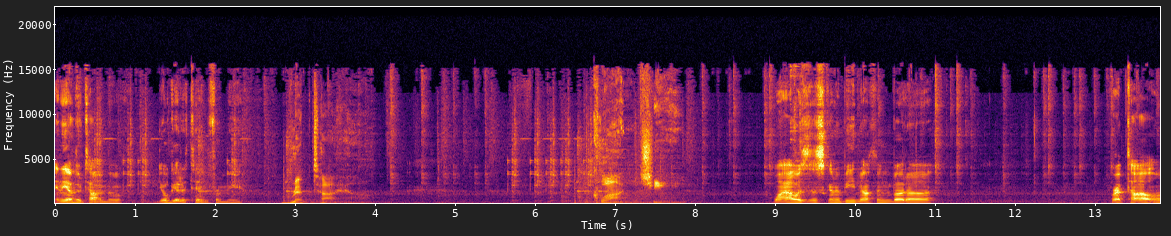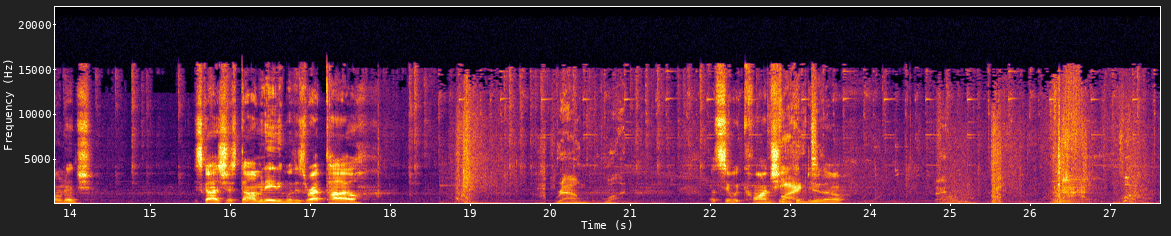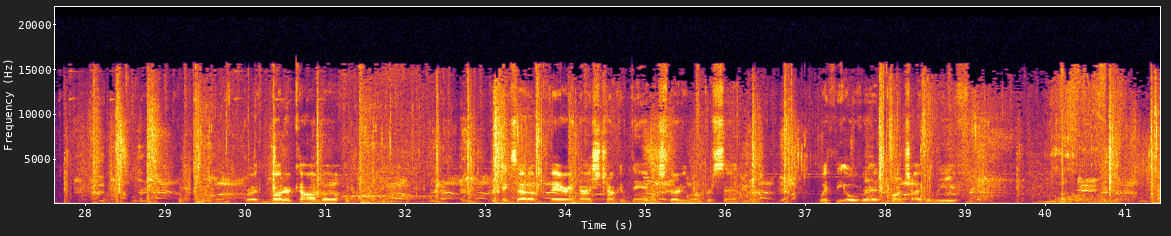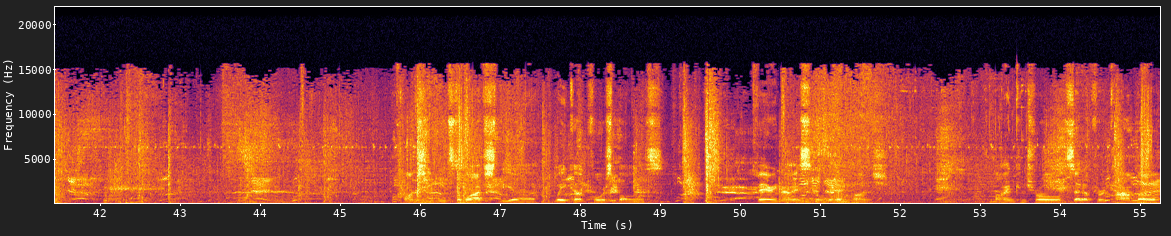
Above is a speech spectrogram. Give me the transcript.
Any other time though, you'll get a ten from me. Reptile. Quan Chi. Wow, is this gonna be nothing but uh reptile ownage? This guy's just dominating with his reptile. Round one. Let's see what Quan Chi can do though. Bread and butter combo. Takes out a very nice chunk of damage, 31%, with the overhead punch, I believe. Needs to watch the uh, wake up force balls. Very nice overhead punch. Mind control, set up for a combo.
